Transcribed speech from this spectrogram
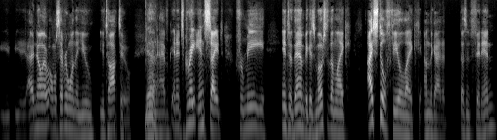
you- you- I know almost everyone that you you talk to. Yeah. and I have and it's great insight for me into them because most of them like I still feel like I'm the guy that doesn't fit in.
